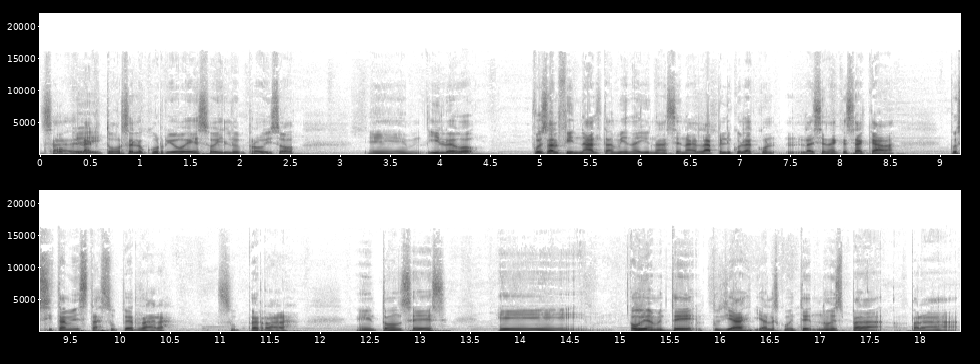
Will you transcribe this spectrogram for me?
o sea, el actor se le ocurrió eso y lo improvisó. Eh, y luego, pues al final también hay una escena, la película con la escena que se acaba, pues sí también está súper rara, súper rara. Entonces, eh, obviamente, pues ya, ya les comenté, no es para, para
